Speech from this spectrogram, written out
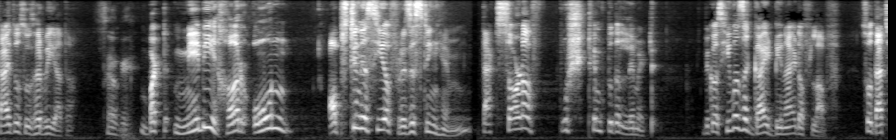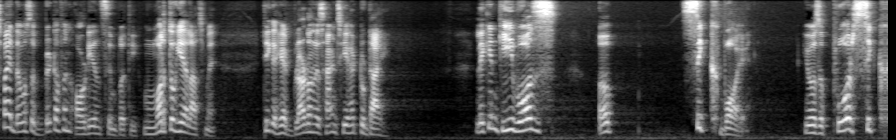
शायद वो सुधर भी जाता Okay. but maybe her own obstinacy of resisting him that sort of pushed him to the limit because he was a guy denied of love so that's why there was a bit of an audience sympathy मर तो गया लास्ट में ठीक है he had blood on his hands he had to die लेकिन he was a sick boy he was a poor sick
